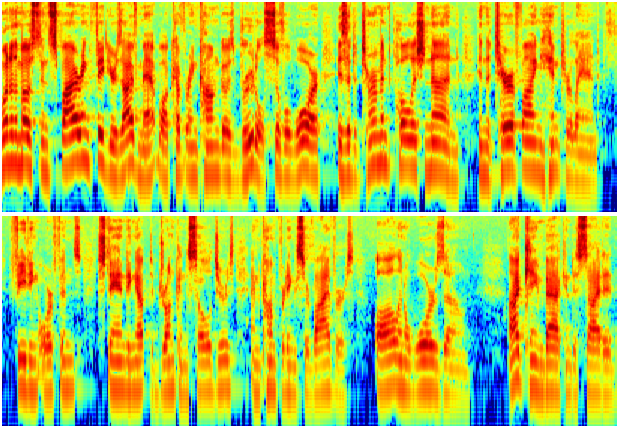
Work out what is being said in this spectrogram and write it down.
One of the most inspiring figures I've met while covering Congo's brutal civil war is a determined Polish nun in the terrifying hinterland, feeding orphans, standing up to drunken soldiers, and comforting survivors, all in a war zone. I came back and decided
